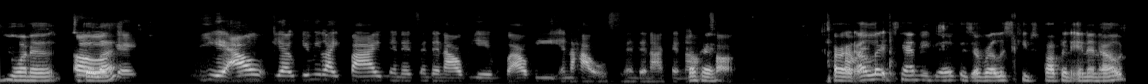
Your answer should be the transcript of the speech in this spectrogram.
You want to oh, go last? Okay. Yeah, I'll yeah, give me like five minutes and then I'll be able I'll be in the house and then I can um, okay. talk. All right, All right, I'll let Tammy go because Arelis keeps popping in and out.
